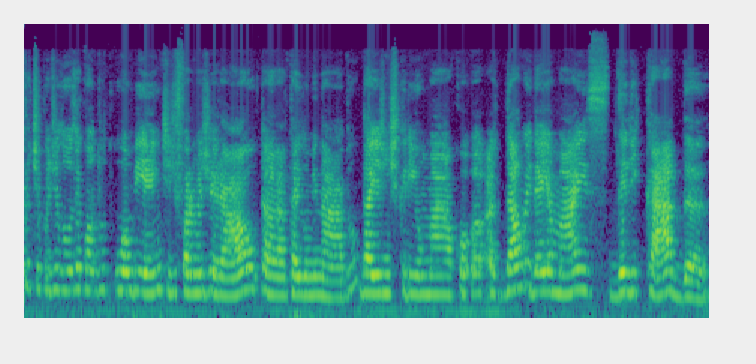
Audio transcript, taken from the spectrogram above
outro tipo de luz é quando o ambiente, de forma geral, tá, tá iluminado. Daí a gente cria uma. co- ah, dá uma ideia mais delicada,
